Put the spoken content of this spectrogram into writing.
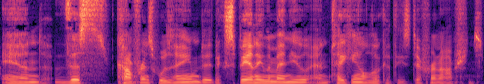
And this conference was aimed at expanding the menu and taking a look at these different options.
